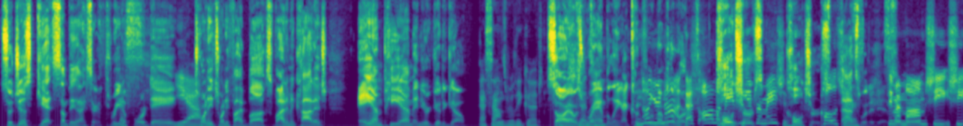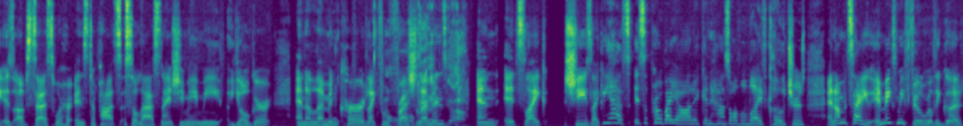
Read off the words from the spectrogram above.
so just get something like say three That's- to four day yeah. 20 25 bucks vitamin cottage am pm and you're good to go That sounds really good. sorry i was rambling i couldn't no, remember you're not. the word That's all amazing cultures information. cultures Cultures. that's what it is See, my mom, she she is obsessed with her Instapots. So last night she made me yogurt and a lemon curd, like from oh, fresh Oh, okay. lemons. Yeah. And it's like she's like, yes, it's a probiotic and has all the life cultures. And I'm gonna tell you, it makes me feel really good.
